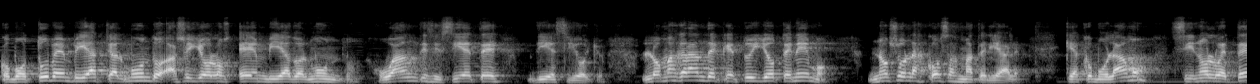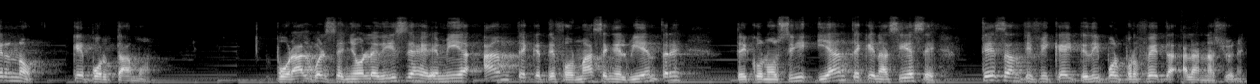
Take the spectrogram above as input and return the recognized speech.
como tú me enviaste al mundo, así yo los he enviado al mundo. Juan 17, 18. Lo más grande que tú y yo tenemos no son las cosas materiales que acumulamos, sino lo eterno que portamos. Por algo el Señor le dice a Jeremías, antes que te formase en el vientre, te conocí y antes que naciese, te santifiqué y te di por profeta a las naciones.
